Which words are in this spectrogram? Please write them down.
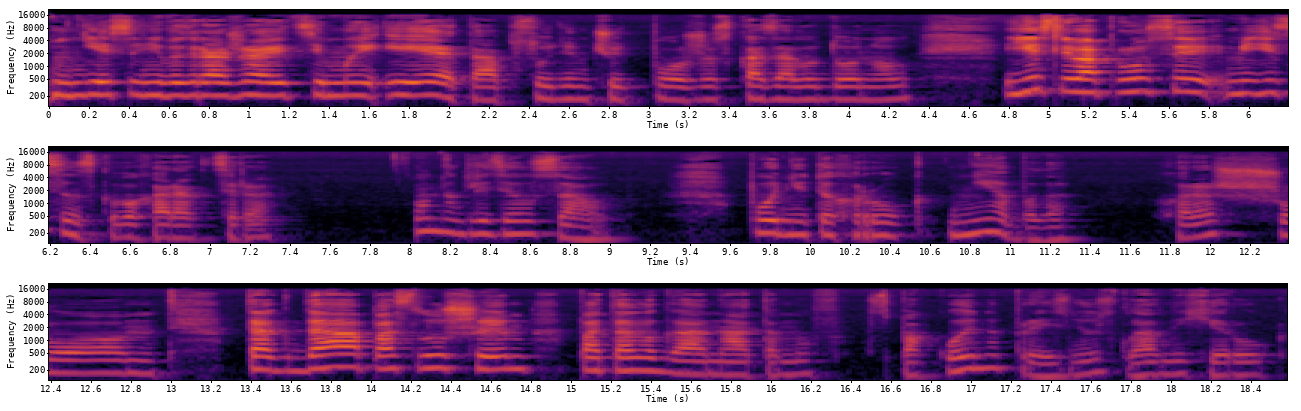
«Если не возражаете, мы и это обсудим чуть позже», – сказал Доналл. «Если вопросы медицинского характера». Он оглядел зал. Поднятых рук не было. «Хорошо, тогда послушаем патологоанатомов», – спокойно произнес главный хирург.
